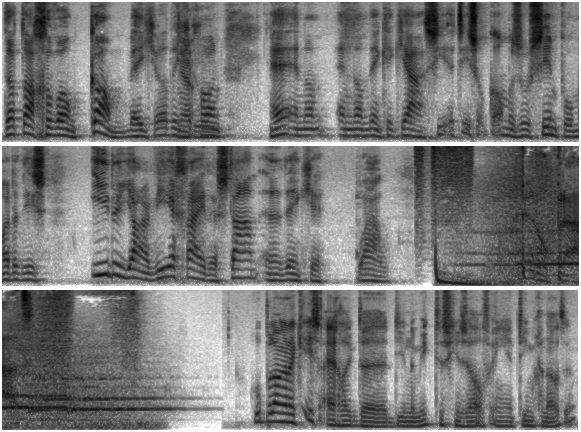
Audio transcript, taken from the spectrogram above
dat, dat gewoon kan. Weet je wel? Dat Ja. je gewoon. Hè, en, dan, en dan denk ik, ja, zie, het is ook allemaal zo simpel. Maar dat is. Ieder jaar weer ga je daar staan en dan denk je, wauw. Pedalpraat. Hoe belangrijk is eigenlijk de dynamiek tussen jezelf en je teamgenoten?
